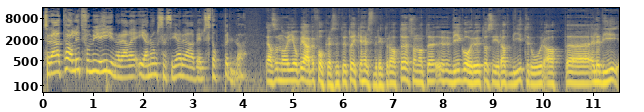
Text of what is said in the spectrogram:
Så dere tar litt for mye i når dere i annonsen sier dere vil stoppe den, da? Altså, nå jobber jeg ved Folkehelseinstituttet og ikke Helsedirektoratet. sånn at uh, vi går ut og sier at vi tror at uh, Eller vi,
